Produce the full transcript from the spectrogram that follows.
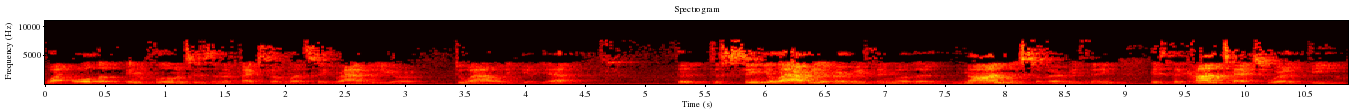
what all the influences and effects of, let's say, gravity or duality here. Yeah? The, the singularity of everything or the non-ness of everything is the context where the,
